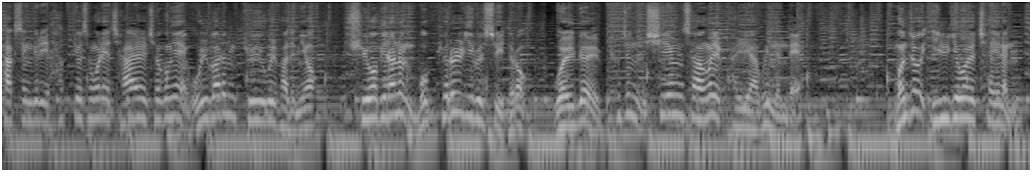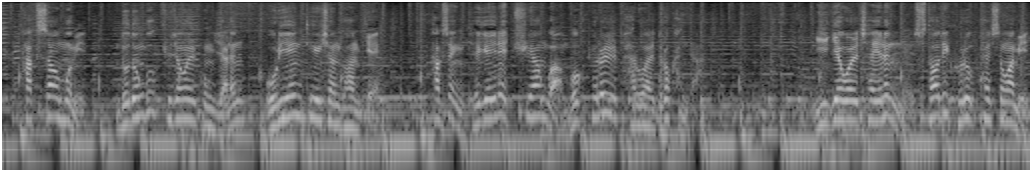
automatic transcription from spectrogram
학생들이 학교 생활에 잘 적응해 올바른 교육을 받으며 취업이라는 목표를 이룰 수 있도록 월별 표준 시행 사항을 관리하고 있는데 먼저 1개월 차에는 학사 업무 및 노동부 규정을 공지하는 오리엔테이션과 함께 학생 개개인의 취향과 목표를 바로 알도록 한다. 2개월 차에는 스터디 그룹 활성화 및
